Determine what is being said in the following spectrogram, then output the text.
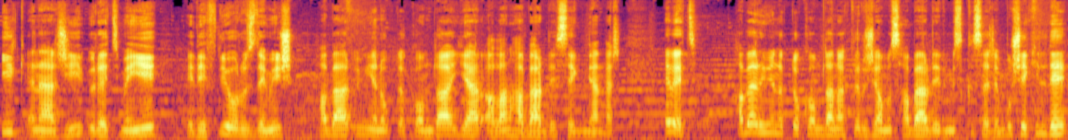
ilk enerjiyi üretmeyi hedefliyoruz demiş haberünye.com'da yer alan haberde sevgilenler. Evet haberünye.com'dan aktaracağımız haberlerimiz kısaca bu şekilde.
